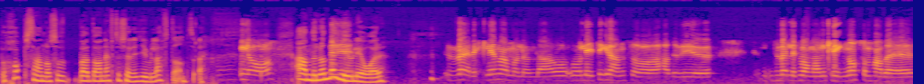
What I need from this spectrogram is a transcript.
hoppsan och så bara dagen efter så är det julafton. Sådär. Ja, Annorlunda jul i år. verkligen annorlunda. Och, och lite grann så hade vi ju väldigt många omkring oss som hade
